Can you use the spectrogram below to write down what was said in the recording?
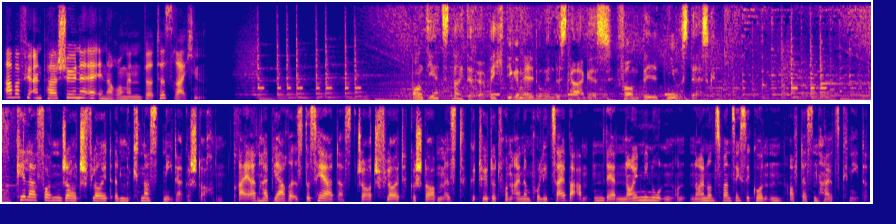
aber für ein paar schöne Erinnerungen wird es reichen. Und jetzt weitere wichtige Meldungen des Tages vom Bild Newsdesk. Killer von George Floyd im Knast niedergestochen. Dreieinhalb Jahre ist es her, dass George Floyd gestorben ist, getötet von einem Polizeibeamten, der neun Minuten und 29 Sekunden auf dessen Hals kniete.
